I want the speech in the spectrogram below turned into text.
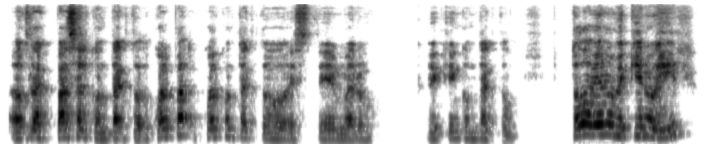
Oxlack, pasa el contacto. ¿Cuál, ¿Cuál contacto, este, Maru? ¿De qué contacto? Todavía no me quiero ir,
